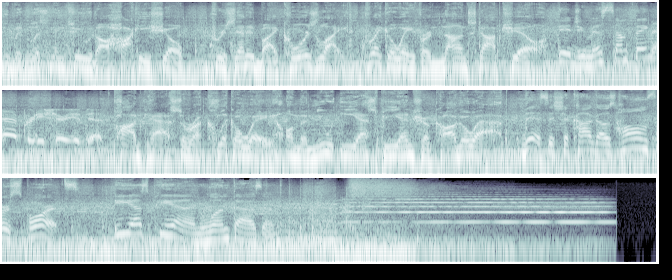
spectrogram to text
You've been listening to the Hockey Show, presented by Coors Light. Break away for nonstop chill. Did you miss something? Eh, pretty sure you did. Podcasts are a click away on the new ESPN Chicago app. This is Chicago's home for sports. ESPN 1000.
